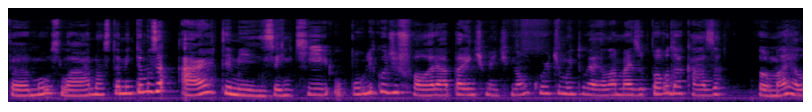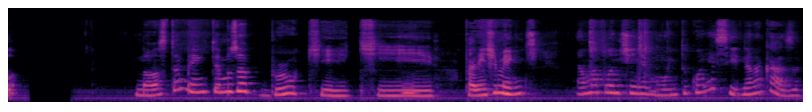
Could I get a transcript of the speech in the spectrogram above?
Vamos lá, nós também temos a Artemis, em que o público de fora aparentemente não curte muito ela, mas o povo da casa ama ela. Nós também temos a Brooke, que aparentemente é uma plantinha muito conhecida na casa.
